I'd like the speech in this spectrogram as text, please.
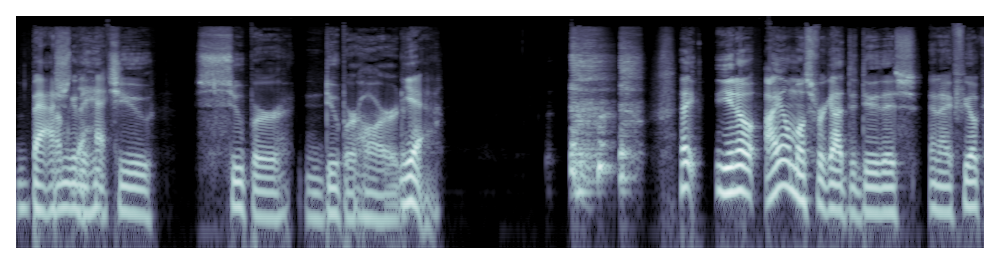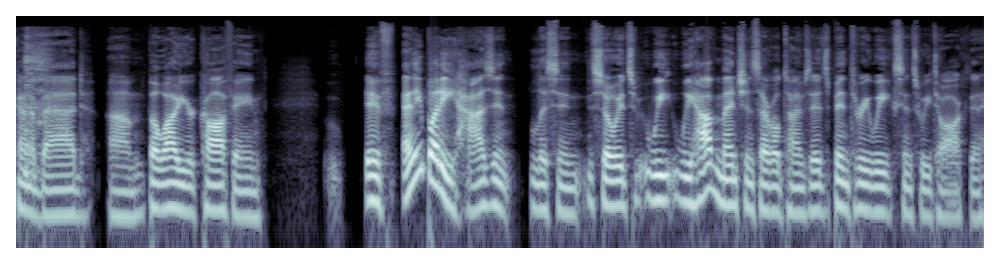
bash I'm gonna hit you super duper hard. Yeah, Hey, you know, I almost forgot to do this, and I feel kind of bad. Um, but while you're coughing, if anybody hasn't listened, so it's we we have mentioned several times that it's been three weeks since we talked and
